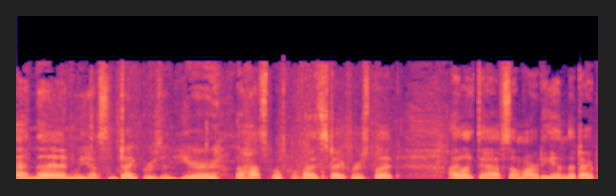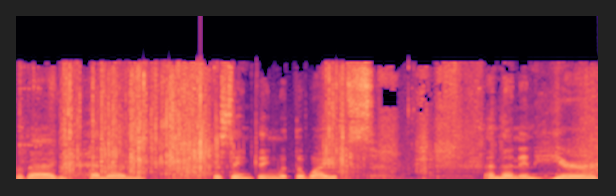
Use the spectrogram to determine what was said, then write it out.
And then we have some diapers in here. The hospital provides diapers, but I like to have some already in the diaper bag. And then the same thing with the wipes. And then in here,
